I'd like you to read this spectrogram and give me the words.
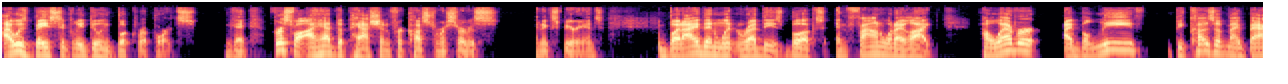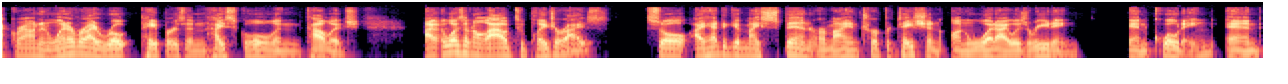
I was basically doing book reports. Okay. First of all, I had the passion for customer service and experience, but I then went and read these books and found what I liked. However, I believe because of my background and whenever I wrote papers in high school and college, I wasn't allowed to plagiarize. So I had to give my spin or my interpretation on what I was reading and quoting. And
